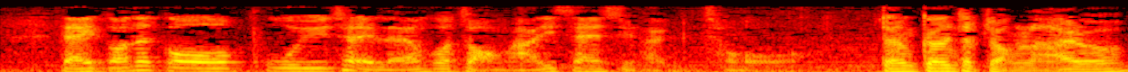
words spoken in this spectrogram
但係講得個配出嚟兩個撞牙啲聲算係唔錯。當薑汁撞奶咯。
